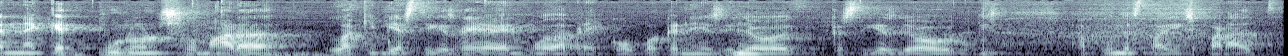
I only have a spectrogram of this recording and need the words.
en aquest punt on som ara l'equip ja estigués gairebé en mode precopa, que, allò, que estigués allò a punt d'estar disparat?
